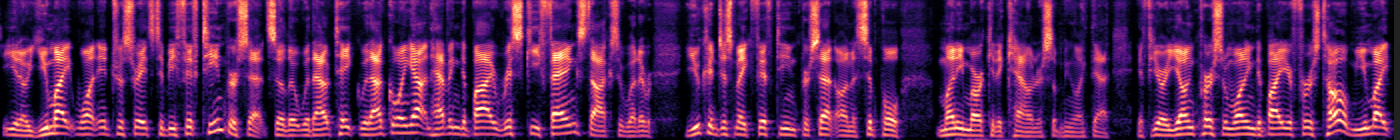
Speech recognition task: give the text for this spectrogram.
you know, you might want interest rates to be 15% so that without take without going out and having to buy risky FANG stocks or whatever, you can just make 15% on a simple money market account or something like that. If you're a young person wanting to buy your first home, you might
